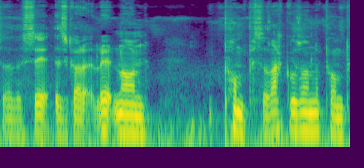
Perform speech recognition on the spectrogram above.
So the it has got it written on pump, so that goes on the pump.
